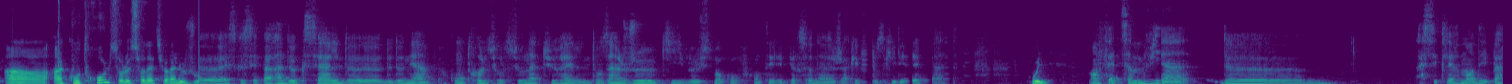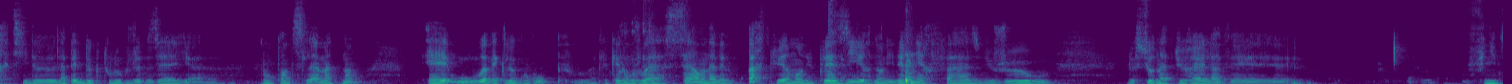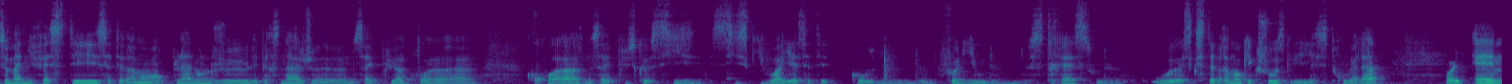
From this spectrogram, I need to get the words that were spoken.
un, contrôle sur le surnaturel au joueur euh, Est-ce que c'est paradoxal de, donner un, contrôle sur le surnaturel dans un jeu qui veut justement confronter les personnages à quelque chose qui les dépasse? Oui. En fait, ça me vient de assez clairement des parties de l'appel de Cthulhu que je faisais il y a longtemps de cela maintenant et où, avec le groupe avec lequel on jouait à ça, on avait particulièrement du plaisir dans les dernières phases du jeu où le surnaturel avait fini de se manifester, c'était vraiment en plein dans le jeu, les personnages euh, ne savaient plus à quoi croire, ne savaient plus que si, si ce qu'ils voyaient c'était cause de, folie ou de, stress ou, de, ou euh, est-ce que c'était vraiment quelque chose qui se trouvait là? Oui. Et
